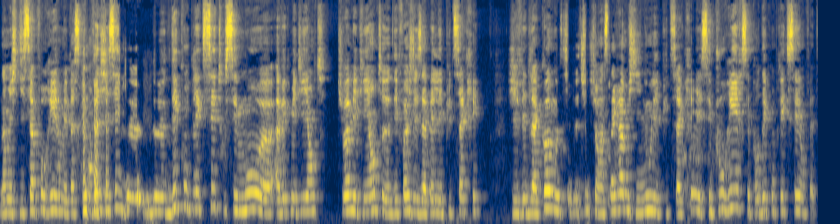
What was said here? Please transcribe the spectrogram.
Non, mais je dis ça pour rire, mais parce qu'en en fait, j'essaye de, de, décomplexer tous ces mots euh, avec mes clientes. Tu vois, mes clientes, euh, des fois, je les appelle les putes sacrées. J'ai fait de la com aussi dessus sur Instagram. Je dis nous les putes sacrées, et c'est pour rire, c'est pour décomplexer en fait.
